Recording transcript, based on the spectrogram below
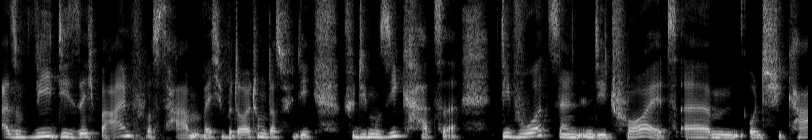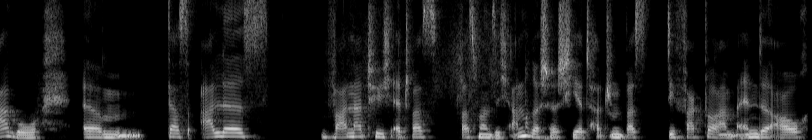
also wie die sich beeinflusst haben, welche Bedeutung das für die für die Musik hatte, die Wurzeln in Detroit ähm, und Chicago, ähm, das alles war natürlich etwas, was man sich anrecherchiert hat und was de facto am Ende auch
